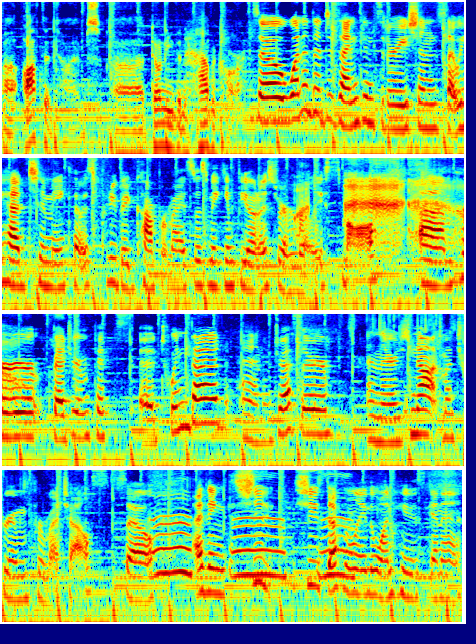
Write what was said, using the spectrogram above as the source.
uh, oftentimes uh, don't even have a car. So one of the design considerations that we had to make that was pretty big compromise was making Fiona's room really small. Um, her bedroom fits a twin bed and a dresser and there's not much room for much else. So I think she, she's definitely the one who's gonna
